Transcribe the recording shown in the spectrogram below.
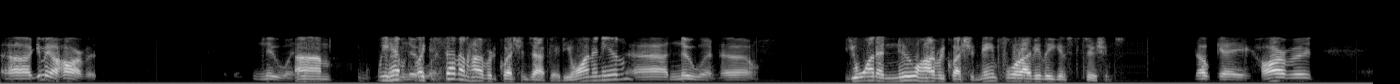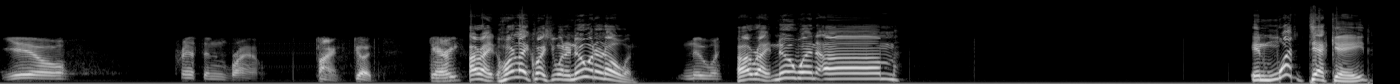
Uh, give me a Harvard. New one. Um, we have like one. seven Harvard questions out there. Do you want any of them? Uh, new one. Oh. You want a new Harvard question? Name four Ivy League institutions. Okay. Harvard, Yale, Princeton, Brown. Fine, good. Gary, All right, Horn Lake question. You want a new one or an old one? New one. All right, new one. Um, in what decade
